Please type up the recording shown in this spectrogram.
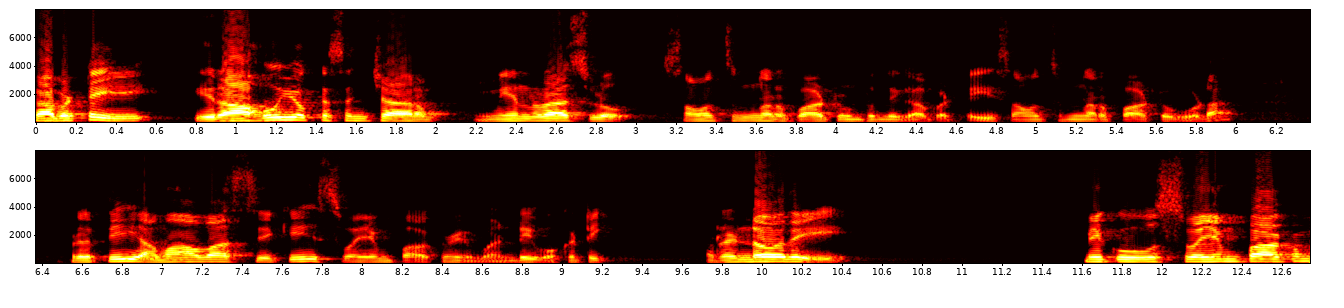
కాబట్టి ఈ రాహు యొక్క సంచారం మీనరాశిలో సంవత్సరంన్నర పాటు ఉంటుంది కాబట్టి ఈ సంవత్సరంన్నర పాటు కూడా ప్రతి అమావాస్యకి స్వయం పాకం ఇవ్వండి ఒకటి. రెండవది మీకు స్వయం పాకం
